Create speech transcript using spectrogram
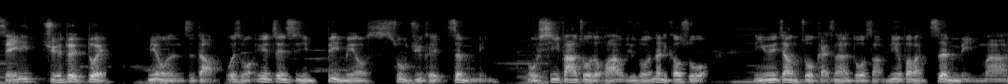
谁绝对对，没有人知道为什么？因为这件事情并没有数据可以证明。我西发做的话，我就说，那你告诉我，你因为这样做改善了多少？你有办法证明吗？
